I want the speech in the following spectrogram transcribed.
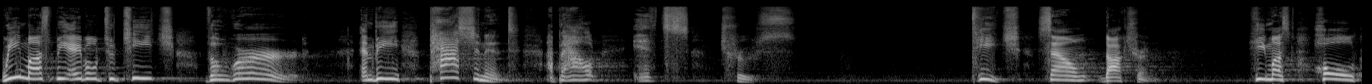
We must be able to teach the word and be passionate about its truths. Teach sound doctrine. He must hold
